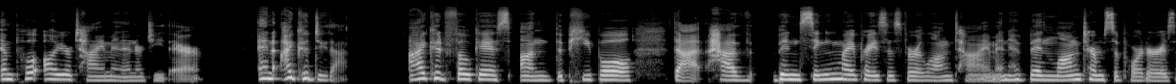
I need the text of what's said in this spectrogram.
and put all your time and energy there. And I could do that. I could focus on the people that have been singing my praises for a long time and have been long term supporters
